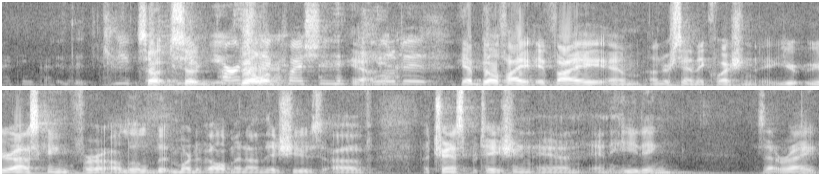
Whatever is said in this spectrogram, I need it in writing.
I think that's it. Can you So, so parse Bill, that question yeah. a little bit? Yeah, Bill, if I, if I am understanding the question, you're, you're asking for a little bit more development on the issues of uh, transportation and, and heating? Is that right?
